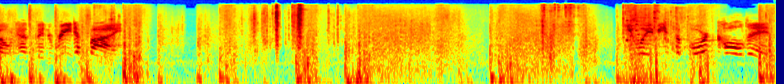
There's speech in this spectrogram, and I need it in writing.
zone has been redefined. UAV support called in.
